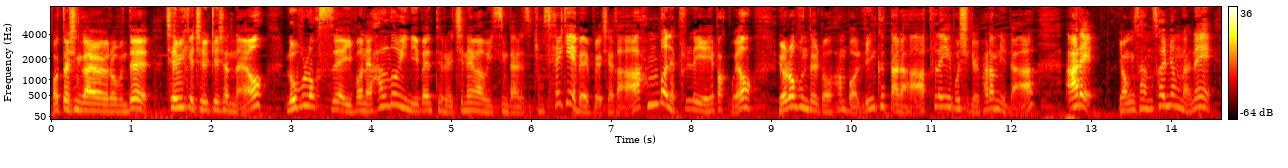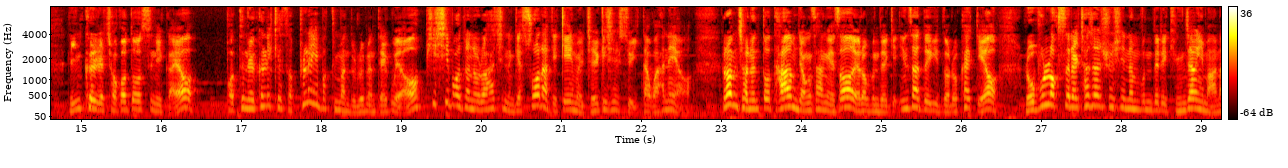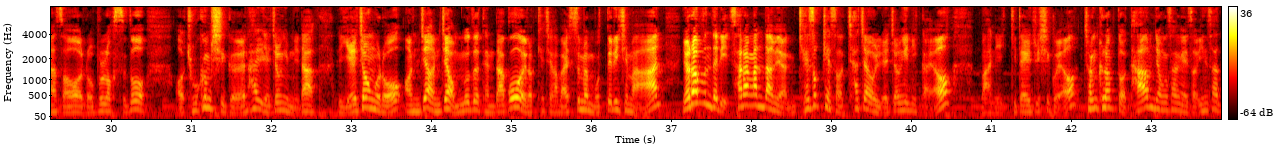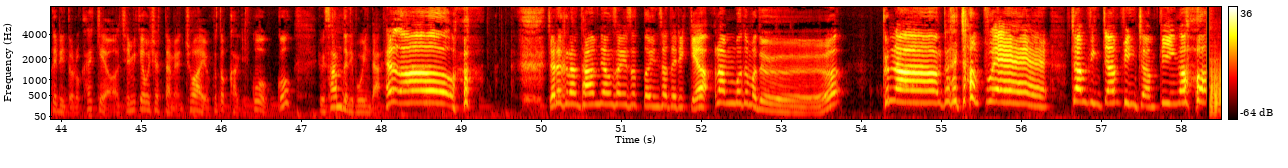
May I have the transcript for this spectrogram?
어떠신가요, 여러분들? 재밌게 즐기셨나요? 로블록스의 이번에 할로윈 이벤트를 진행하고 있습니다. 그래서 총 3개의 맵을 제가 한 번에 플레이 해봤고요. 여러분들도 한번 링크 따라 플레이 해보시길 바랍니다. 아래 영상 설명란에 링크를 적어두었으니까요. 버튼을 클릭해서 플레이 버튼만 누르면 되고요. PC 버전으로 하시는 게 수월하게 게임을 즐기실 수 있다고 하네요. 그럼 저는 또 다음 영상에서 여러분들께 인사드리도록 할게요. 로블록스를 찾아주시는 분들이 굉장히 많아서 로블록스도 어, 조금씩은 할 예정입니다. 예정으로 언제 언제 업로드 된다고 이렇게 제가 말씀은 못 드리지만 여러분들이 사랑한다면 계속해서 찾아올 예정이니까요. 많이 기대해 주시고요. 전 그럼 또 다음 영상에서 인사드리도록 할게요. 재밌게 보셨다면 좋아요, 구독하기 꾹꾹. 여기 사람들이 보인다. 헬로! 저는 그럼 다음 영상에서 또 인사드릴게요. 그럼 모두 모두 굿락! 다들 점프해! 점핑 점핑 점핑! 어.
